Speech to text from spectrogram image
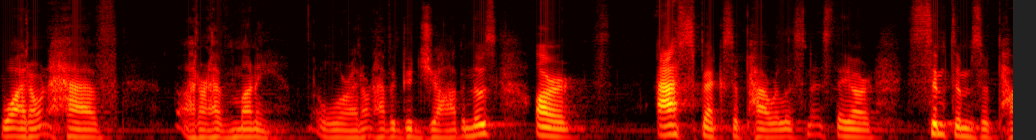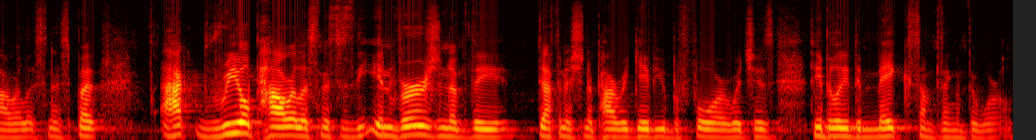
well, I don't have, I don't have money, or I don't have a good job, and those are aspects of powerlessness. They are symptoms of powerlessness, but act, real powerlessness is the inversion of the definition of power we gave you before, which is the ability to make something of the world.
